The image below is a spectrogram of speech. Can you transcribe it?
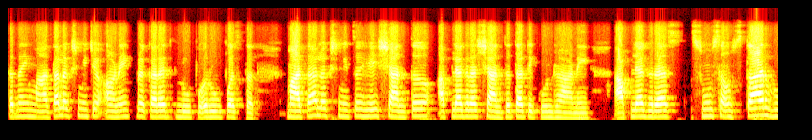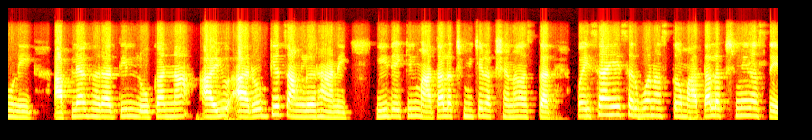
तर नाही माता लक्ष्मीचे अनेक प्रकारात रूप रूप असतात. माता लक्ष्मीचं हे शांत आपल्या घरात शांतता टिकून राहणे आपल्या घरात सुसंस्कार होणे आपल्या घरातील लोकांना आयु आरोग्य चांगलं राहणे ही देखील माता लक्ष्मीचे लक्षणं असतात. पैसा हे सर्व नसतं माता लक्ष्मी नसते.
